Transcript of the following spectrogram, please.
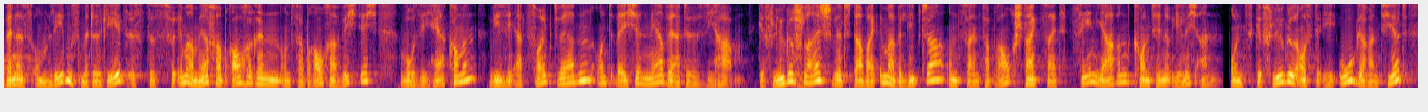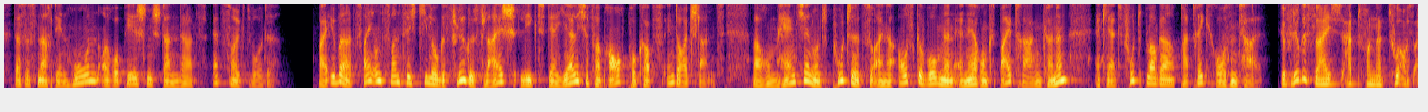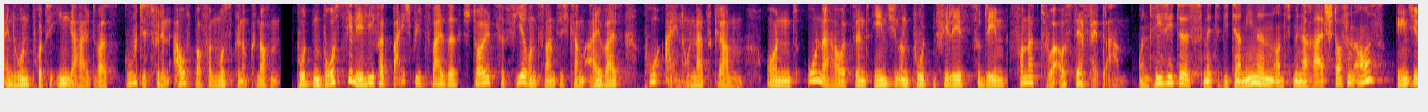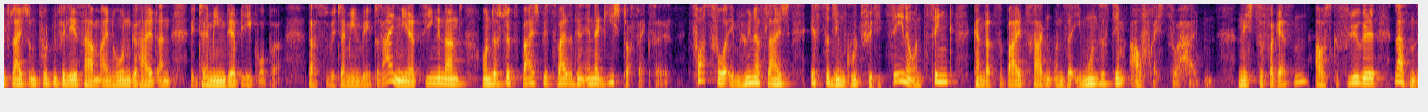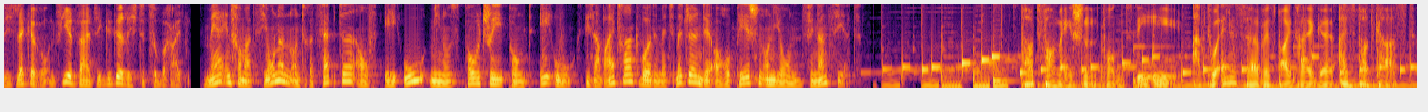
Wenn es um Lebensmittel geht, ist es für immer mehr Verbraucherinnen und Verbraucher wichtig, wo sie herkommen, wie sie erzeugt werden und welche Nährwerte sie haben. Geflügelfleisch wird dabei immer beliebter und sein Verbrauch steigt seit zehn Jahren kontinuierlich an. Und Geflügel aus der EU garantiert, dass es nach den hohen europäischen Standards erzeugt wurde. Bei über 22 Kilo Geflügelfleisch liegt der jährliche Verbrauch pro Kopf in Deutschland. Warum Hähnchen und Pute zu einer ausgewogenen Ernährung beitragen können, erklärt Foodblogger Patrick Rosenthal. Geflügelfleisch hat von Natur aus einen hohen Proteingehalt, was gut ist für den Aufbau von Muskeln und Knochen. Putenbrustfilet liefert beispielsweise stolze 24 Gramm Eiweiß pro 100 Gramm. Und ohne Haut sind Hähnchen- und Putenfilets zudem von Natur aus sehr fettarm. Und wie sieht es mit Vitaminen und Mineralstoffen aus? Hähnchenfleisch und Putenfilets haben einen hohen Gehalt an Vitaminen der B-Gruppe. Das Vitamin B3, Niacin genannt, unterstützt beispielsweise den Energiestoffwechsel. Phosphor im Hühnerfleisch ist zudem gut für die Zähne und Zink kann dazu beitragen, unser Immunsystem aufrechtzuerhalten. Nicht zu vergessen, aus Geflügel lassen sich leckere und vielseitige Gerichte zubereiten. Mehr Informationen und Rezepte auf eu-poultry.eu. Dieser Beitrag wurde mit Mitteln der Europäischen Union finanziert. Podformation.de Aktuelle Servicebeiträge als Podcast.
